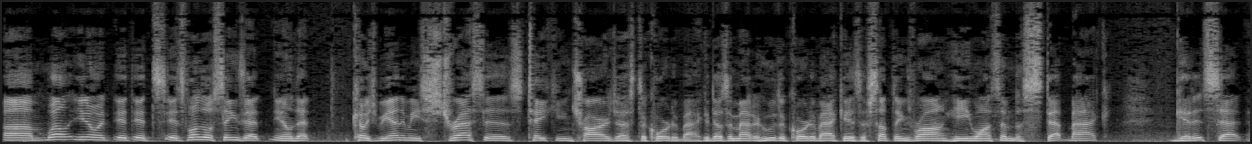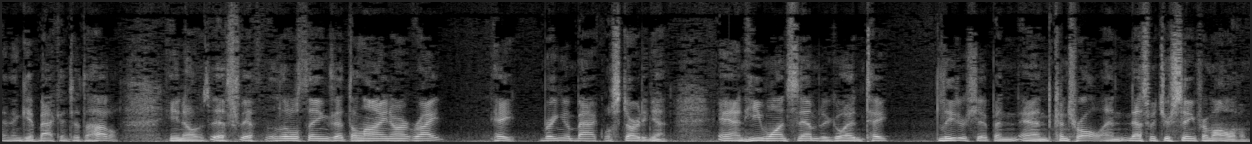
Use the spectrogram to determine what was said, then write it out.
Um, well, you know, it, it, it's it's one of those things that you know that Coach Bieniemy stresses taking charge as the quarterback. It doesn't matter who the quarterback is. If something's wrong, he wants them to step back, get it set, and then get back into the huddle. You know, if if little things at the line aren't right, hey, bring them back. We'll start again. And he wants them to go ahead and take leadership and, and control, and that's what you're seeing from all of them.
